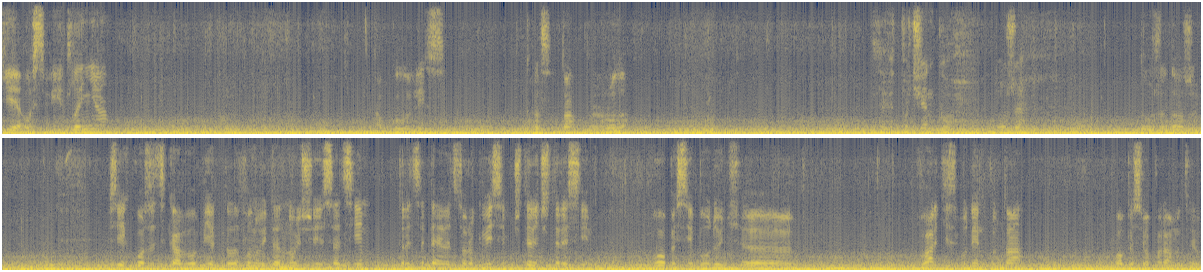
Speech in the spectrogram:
є освітлення. Навколо ліс. Красота, природа. Для відпочинку дуже, дуже даже. Всіх, кого зацікавив об'єкт, телефонуйте 067 39 48 447. В описі будуть е, вартість будинку та опис параметрів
